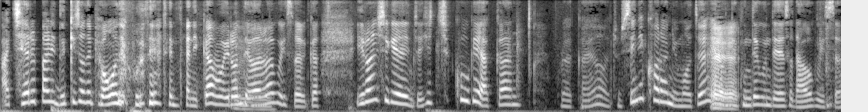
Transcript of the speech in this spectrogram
아 쟤를 빨리 늦기 전에 병원에 보내야 된다니까 뭐 이런 음. 대화를 하고 있어요. 그러니까 이런 식의 이제 히치콕의 약간 뭐랄까요 좀 시니컬한 유머들 네. 이런 게 군데군데에서 나오고 있어요.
